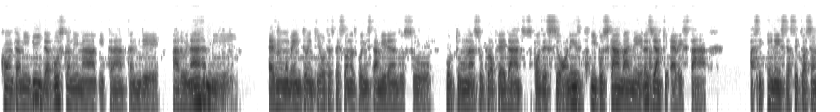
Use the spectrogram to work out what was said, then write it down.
contra minha vida, buscam me mal e tratam de arruinar-me. É no momento em que outras pessoas podem estar mirando sua fortuna, sua propriedade, suas possessões e buscar maneiras, já que ela está assim, nessa situação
